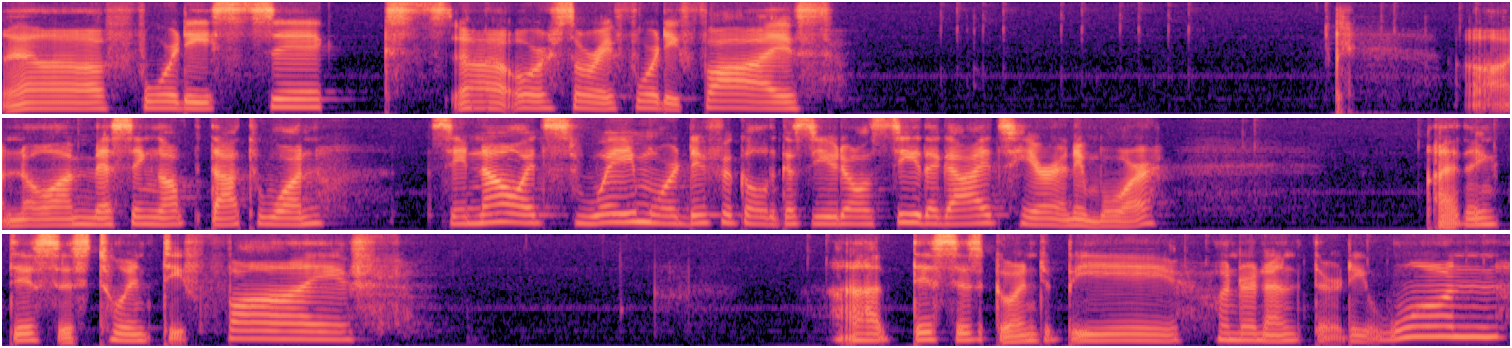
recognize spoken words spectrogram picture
Uh, 46, uh, or sorry, 45. Uh, no, I'm messing up that one. See, now it's way more difficult because you don't see the guides here anymore. I think this is 25. Uh, this is going to be 131.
